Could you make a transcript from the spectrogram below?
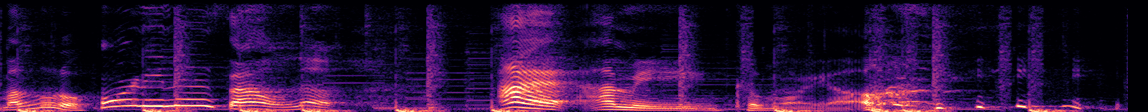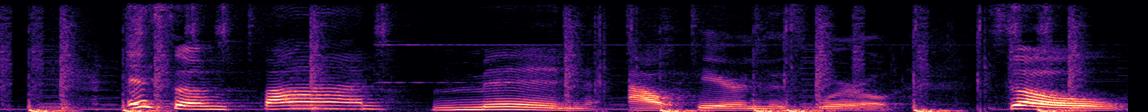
my little horniness. I don't know. I I mean, come on, y'all. it's some fine men out here in this world. So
